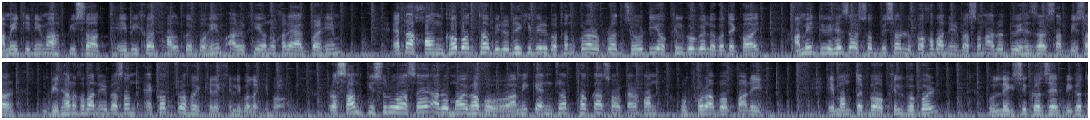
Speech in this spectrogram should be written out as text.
আমি তিনিমাহ পিছত এই বিষয়ত ভালকৈ বহিম আৰু সেই অনুসাৰে আগবাঢ়িম। এটা সংঘবদ্ধ বিৰোধী শিবিৰ গঠন কৰাৰ ওপৰত জোৰ দি অখিল গগৈ লগতে কয় আমি দুহেজাৰ চৌব্বিছৰ লোকসভা নিৰ্বাচন আৰু দুহেজাৰ ছাব্বিছৰ বিধানসভা নিৰ্বাচন একত্ৰ হৈ খেলি খেলিব লাগিব। প্ৰশান্ত কিশোৰো আছে আৰু মই ভাবোঁ আমি কেন্দ্ৰত থকা চৰকাৰখন ওফৰাব পাৰিম। এই মন্তব্য অখিল গগৈৰ। উল্লেখযোগ্য যে বিগত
